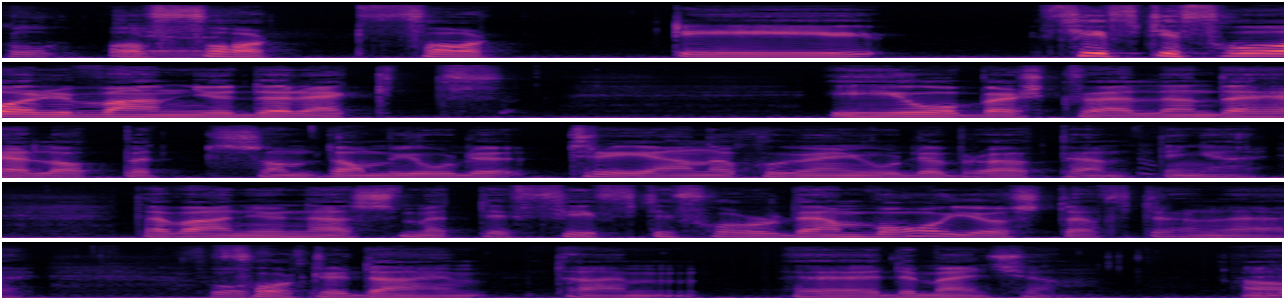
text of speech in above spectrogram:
Och, Och eh, 40, 54 vann ju direkt i Åbergskvällen, det här loppet som de gjorde, trean och sjuan gjorde bra upphämtningar. Där vann ju en häst som hette 54 och den var just efter den här 40 Dime, time, eh, Dimension. Ja.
